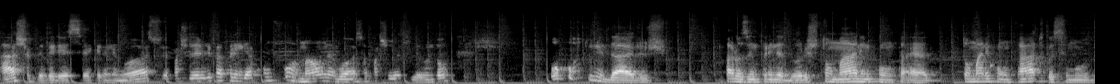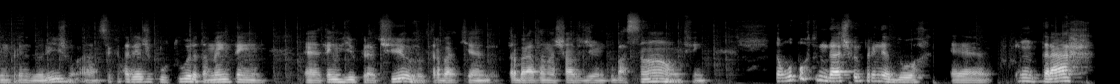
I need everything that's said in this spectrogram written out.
acha que deveria ser aquele negócio, e a partir dele ele vai aprender a conformar um negócio a partir daquilo. Então, oportunidades para os empreendedores tomarem, contato, é, tomarem contato com esse mundo do empreendedorismo. A Secretaria de Cultura também tem, é, tem o Rio Criativo, que, trabalha, que é, trabalhava na chave de incubação, enfim. Então, oportunidades para o empreendedor é, entrar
